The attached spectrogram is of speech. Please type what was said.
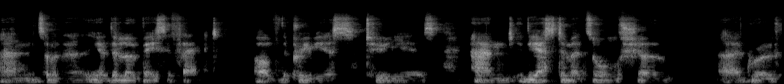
and some of the you know the low base effect of the previous two years, and the estimates all show uh, growth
